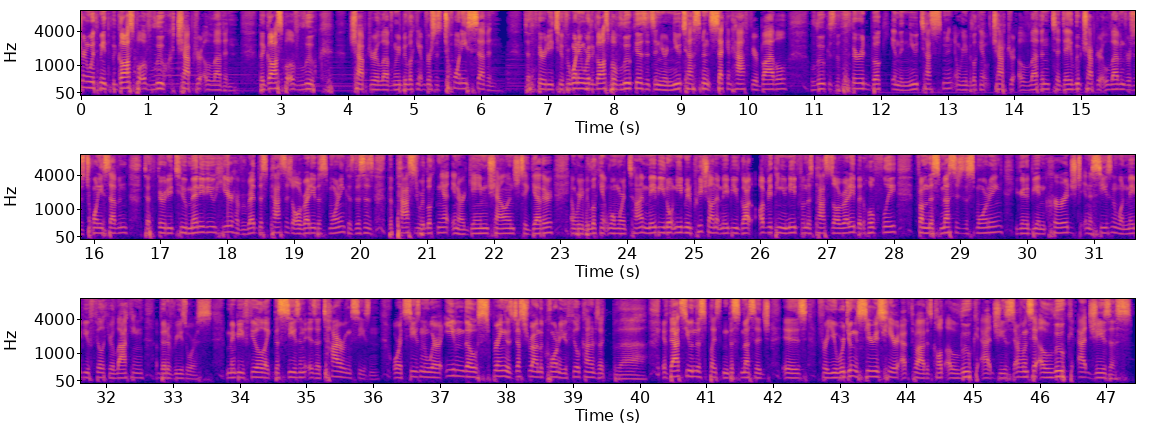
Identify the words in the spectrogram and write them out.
turn with me to the Gospel of Luke, chapter 11. The Gospel of Luke, chapter 11. We'll be looking at verses 27 to 32. If you're wondering where the Gospel of Luke is, it's in your New Testament, second half of your Bible. Luke is the third book in the New Testament, and we're going to be looking at chapter 11 today. Luke chapter 11, verses 27 to 32. Many of you here have read this passage already this morning because this is the passage we're looking at in our game challenge together, and we're going to be looking at it one more time. Maybe you don't need me to preach on it. Maybe you've got everything you need from this passage already, but hopefully from this message this morning, you're going to be encouraged in a season when maybe you feel like you're lacking a bit of resource. Maybe you feel like this season is a tiring season, or it's season where even though spring is just around the corner, you feel kind of like blah. If that's you in this place, then this message is for you. We're doing a series here at Thrive. It's called A Luke at Jesus. Everyone say A Luke at Jesus.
